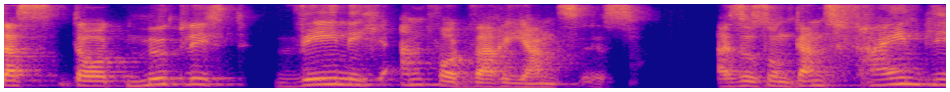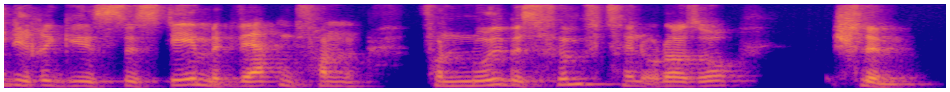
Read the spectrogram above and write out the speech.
dass dort möglichst wenig Antwortvarianz ist. Also so ein ganz feingliedriges System mit Werten von, von 0 bis 15 oder so, schlimm.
